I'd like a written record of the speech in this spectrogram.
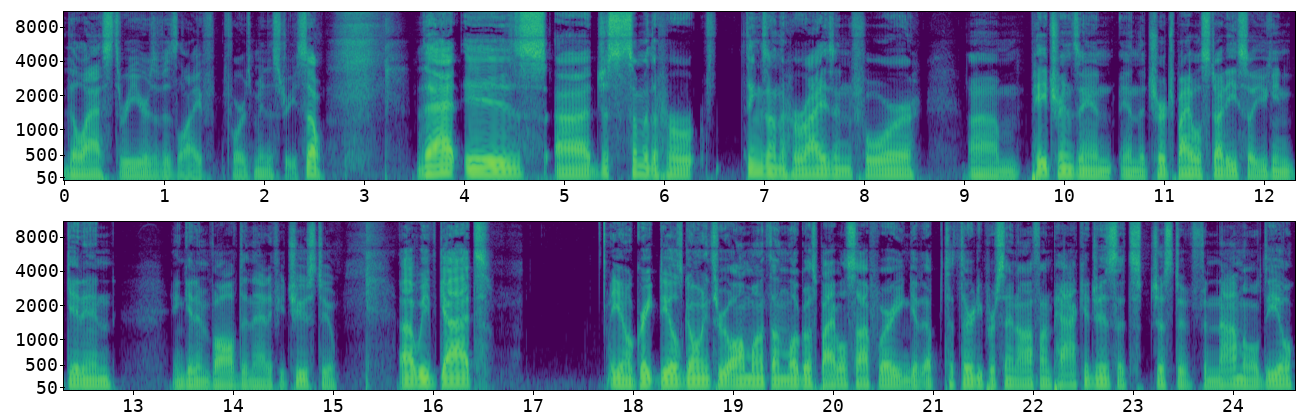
the last three years of his life for his ministry. So that is uh, just some of the her- things on the horizon for um, patrons and and the church Bible study. So you can get in and get involved in that if you choose to. Uh, we've got you know great deals going through all month on Logos Bible software. You can get up to thirty percent off on packages. It's just a phenomenal deal.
